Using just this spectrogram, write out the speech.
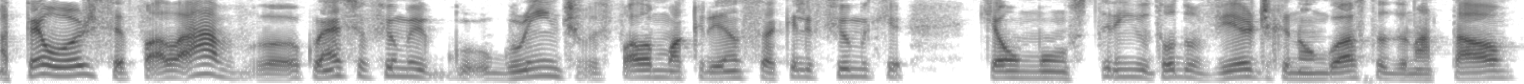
até hoje você fala, ah, conhece o filme Grinch? Você fala uma criança, aquele filme que, que é um monstrinho todo verde que não gosta do Natal.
